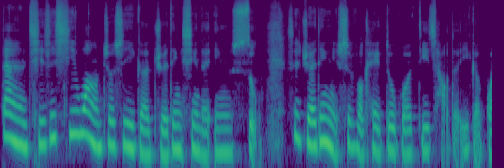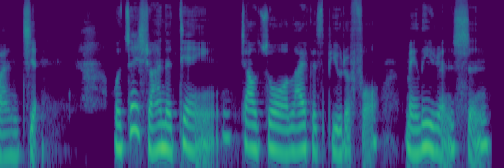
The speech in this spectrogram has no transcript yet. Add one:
但其实，希望就是一个决定性的因素，是决定你是否可以度过低潮的一个关键。我最喜欢的电影叫做《Life Is Beautiful》美丽人生。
